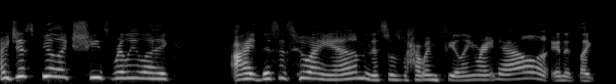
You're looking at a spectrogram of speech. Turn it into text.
I just feel like she's really like I this is who I am, this is how I'm feeling right now. And it's like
